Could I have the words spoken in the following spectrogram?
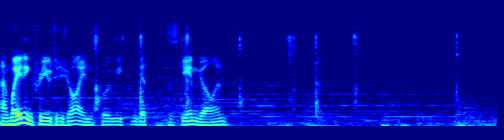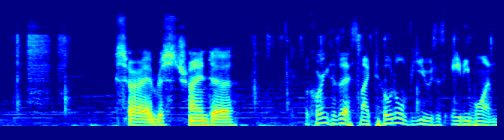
I'm waiting for you to join so we can get this game going. Sorry, I'm just trying to. According to this, my total views is 81.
